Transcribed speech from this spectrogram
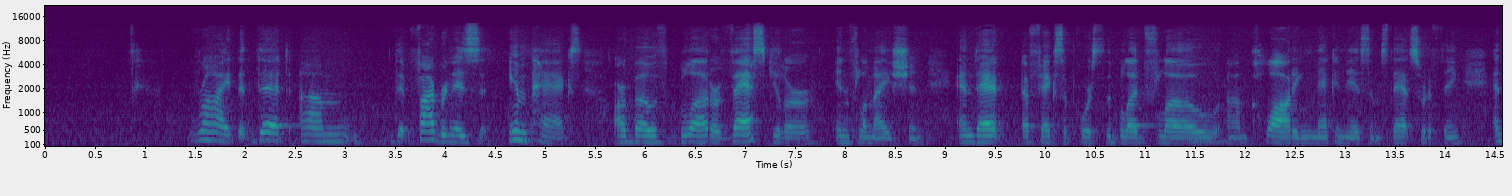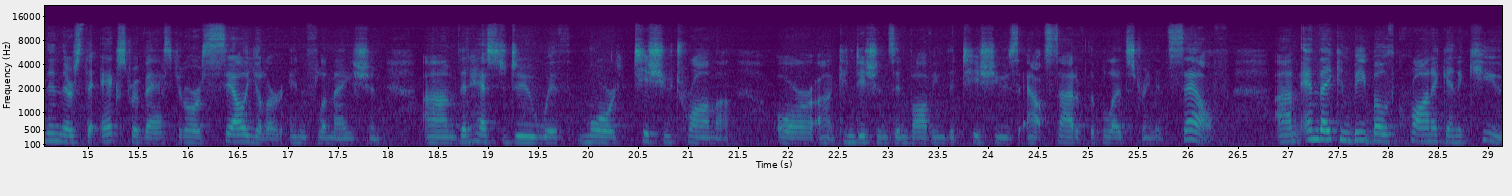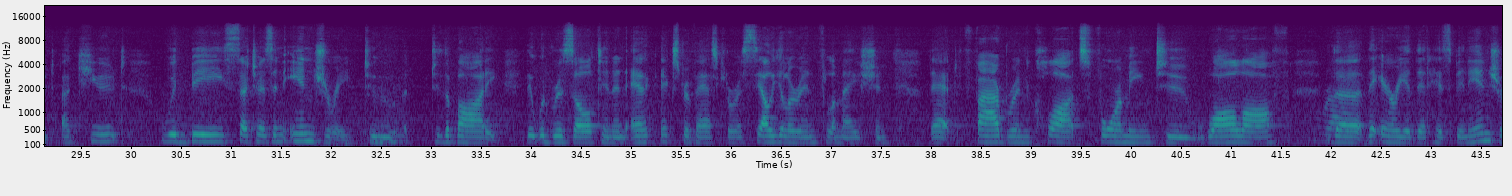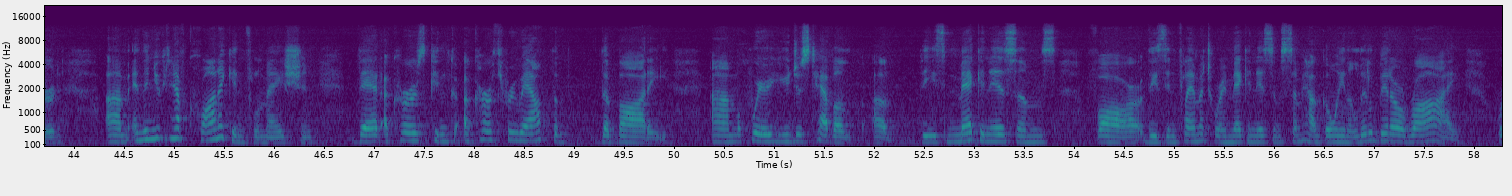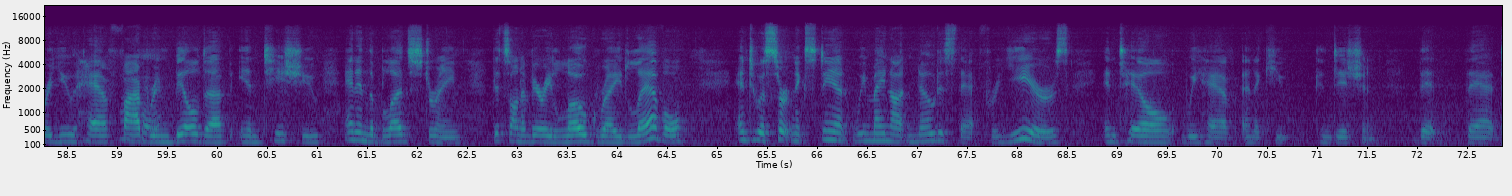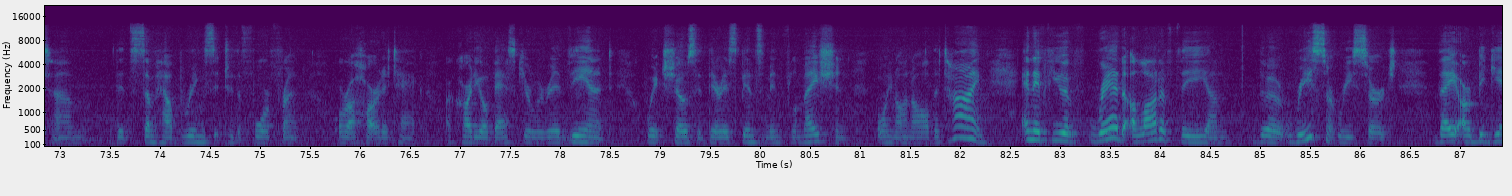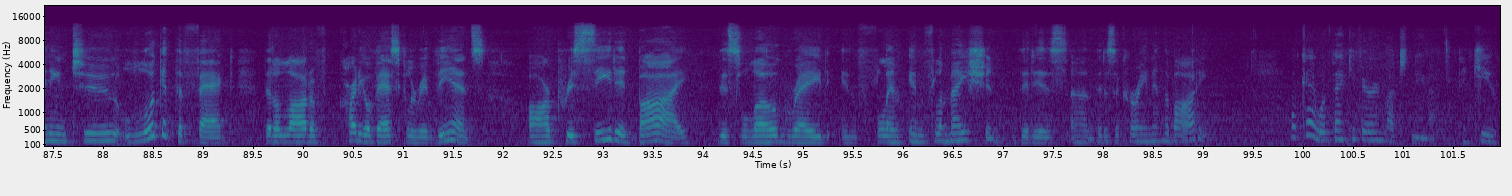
Right, that, um, that fibrin is, impacts are both blood or vascular inflammation, and that affects, of course, the blood flow, um, clotting mechanisms, that sort of thing. And then there's the extravascular or cellular inflammation um, that has to do with more tissue trauma or uh, conditions involving the tissues outside of the bloodstream itself. Um, and they can be both chronic and acute. Acute would be such as an injury to, Mhm. to the body that would result in an extravascular or cellular inflammation, that fibrin clots forming to wall off the, Right. the area that has been injured. Um, and then you can have chronic inflammation that occurs can occur throughout the, the body, um, where you just have a, a, these mechanisms for these inflammatory mechanisms somehow going a little bit awry, where you have fibrin Okay. buildup in tissue and in the bloodstream that's on a very low grade level. And to a certain extent, we may not notice that for years until we have an acute condition that, that, um, that somehow brings it to the forefront, or a heart attack, a cardiovascular event, which shows that there has been some inflammation going on all the time. And if you have read a lot of the, um, the recent research, they are beginning to look at the fact that a lot of cardiovascular events are preceded by this low grade infl- inflammation that is, uh, that is occurring in the body. Okay, well, thank you very much, Nena. Thank you.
